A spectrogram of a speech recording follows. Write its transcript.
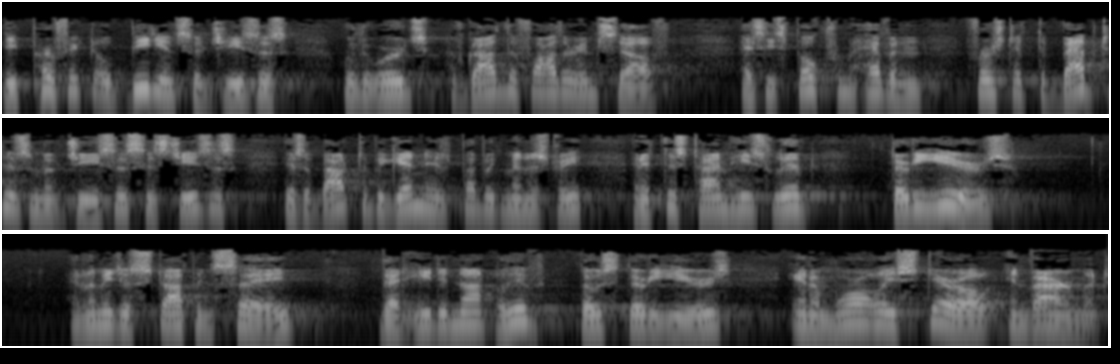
the perfect obedience of Jesus were the words of God the Father himself as he spoke from heaven First, at the baptism of Jesus, as Jesus is about to begin his public ministry, and at this time he's lived 30 years. And let me just stop and say that he did not live those 30 years in a morally sterile environment.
